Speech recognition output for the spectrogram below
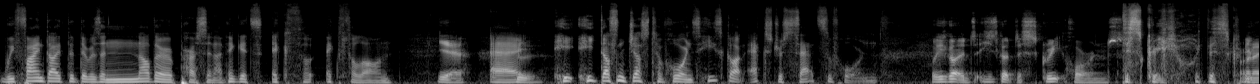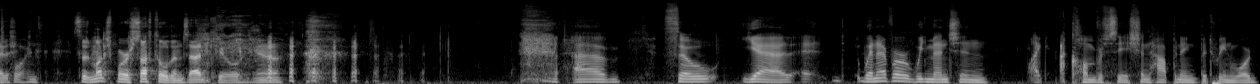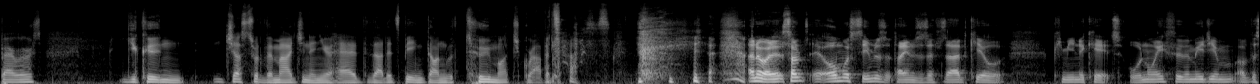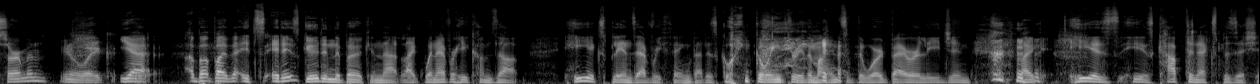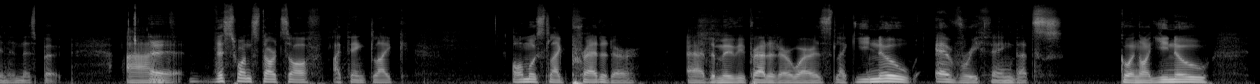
We find out that there was another person. I think it's Ichthalon. Yeah. Uh, he he doesn't just have horns; he's got extra sets of horns, Well, he's got he's got discreet horns, discreet, discreet Right. horns. so it's much more subtle than Zadkiel. You know. Um, so yeah, uh, whenever we mention like a conversation happening between word bearers, you can just sort of imagine in your head that it's being done with too much gravitas. I know, and it, some, it almost seems at times as if Zadkiel communicates only through the medium of the sermon. You know, like yeah, uh, but but it's it is good in the book in that like whenever he comes up. He explains everything that is going going through the minds of the word bearer legion. Like he is he is Captain Exposition in this book, and Uh, this one starts off, I think, like almost like Predator, uh, the movie Predator, whereas like you know everything that's going on. You know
